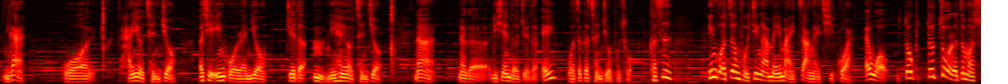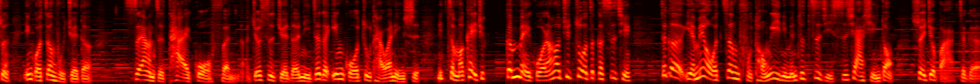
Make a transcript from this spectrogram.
你看我很有成就，而且英国人又觉得，嗯，你很有成就，那。那个李先德觉得，哎，我这个成就不错，可是英国政府竟然没买账，哎，奇怪，哎，我都都做了这么顺，英国政府觉得这样子太过分了，就是觉得你这个英国驻台湾领事，你怎么可以去跟美国，然后去做这个事情？这个也没有我政府同意，你们就自己私下行动，所以就把这个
